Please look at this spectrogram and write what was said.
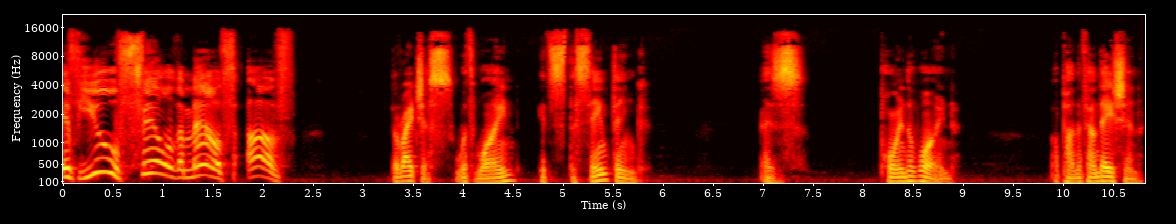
If you fill the mouth of the righteous with wine, it's the same thing as pouring the wine upon the foundation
